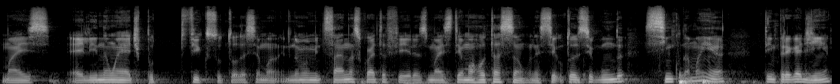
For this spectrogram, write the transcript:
mas ele não é tipo fixo toda semana. Ele normalmente sai nas quarta-feiras, mas tem uma rotação, né? Toda segunda, 5 da manhã, tem pregadinha.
